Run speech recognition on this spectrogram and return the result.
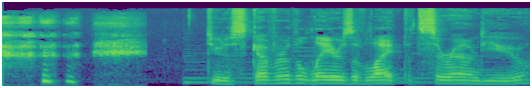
to discover the layers of light that surround you,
